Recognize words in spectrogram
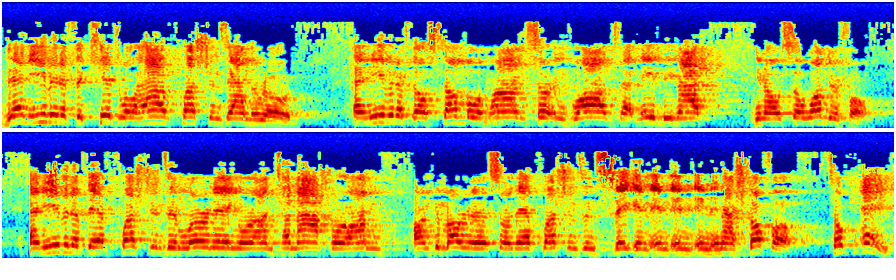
then even if the kids will have questions down the road, and even if they'll stumble upon certain blogs that may be not, you know, so wonderful, and even if they have questions in learning or on Tanakh or on, on Gemaras or they have questions in, in, in, in, in Ashkafa, it's okay.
